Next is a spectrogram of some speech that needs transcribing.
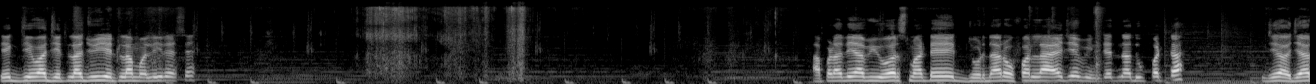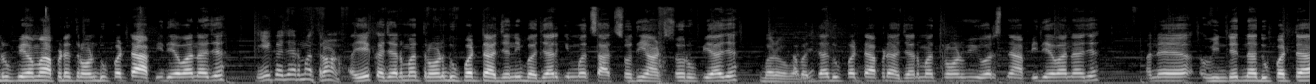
એક જેવા જેટલા જોઈએ એટલા મળી રહેશે. આપણા ત્યાં વ્યુઅર્સ માટે એક જોરદાર ઓફર લાયા છે વિન્ટેજના દુપટ્ટા. જે હજાર રૂપિયામાં આપણે ત્રણ દુપટ્ટા આપી દેવાના છે. એક હજારમાં ત્રણ? એક હજારમાં ત્રણ દુપટ્ટા જેની બજાર કિંમત સાતસો થી આઠસો રૂપિયા છે. બરોબર બધા દુપટ્ટા આપણે હજારમાં ત્રણ વ્યુઅર્સને આપી દેવાના છે. અને વિન્ટેજના દુપટ્ટા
